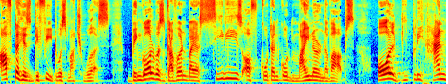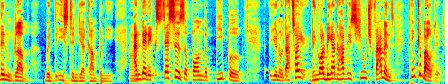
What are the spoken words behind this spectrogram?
after his defeat was much worse. Bengal was governed by a series of quote unquote minor Nawabs, all deeply hand in glove with the East India Company. Hmm. And their excesses upon the people, you know, that's why Bengal began to have these huge famines. Think about it.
